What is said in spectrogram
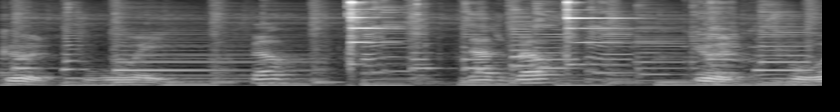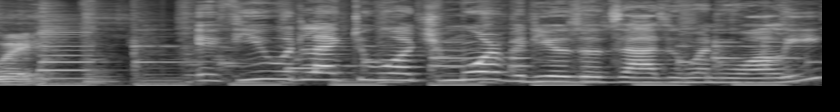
Good boy. Bell. Good. If you would like to watch more videos of Zazu and Walle,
